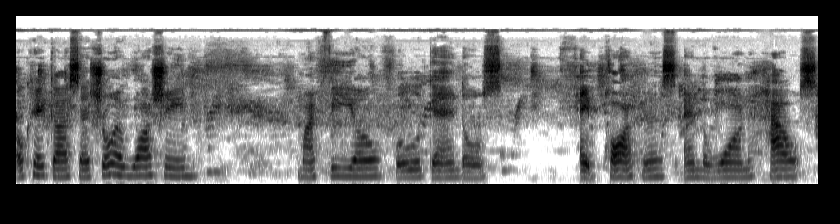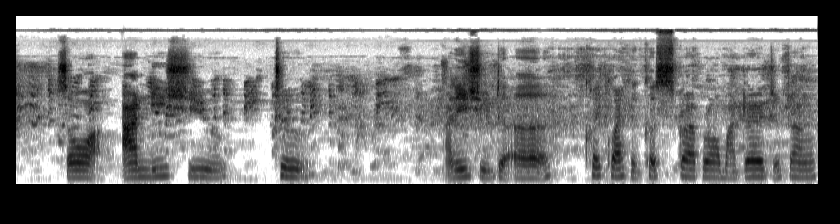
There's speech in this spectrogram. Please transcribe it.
okay, guys, enjoy watching my video for looking at those apartments and the one house. So I need you to, I need you to uh click like and subscribe on my direct channel.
